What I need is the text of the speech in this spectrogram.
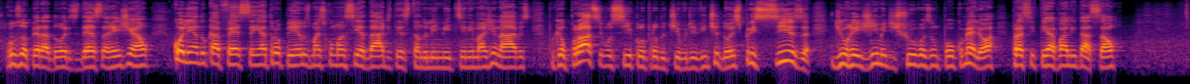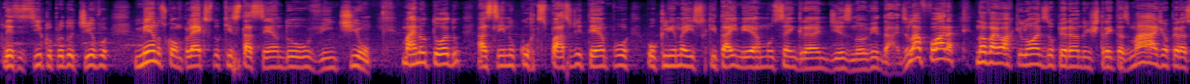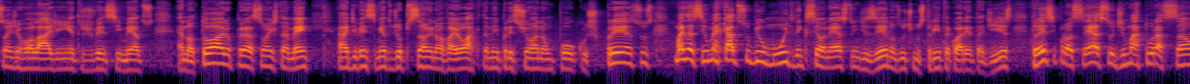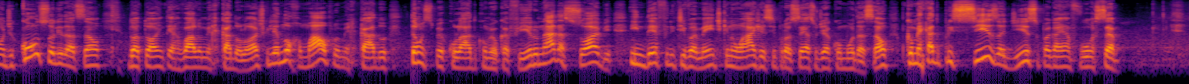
os operadores dessa região, colhendo café sem atropelos, mas com uma ansiedade testando limites inimagináveis, porque o próximo ciclo produtivo de 22 precisa de um regime de chuvas um pouco melhor para se ter a validação desse ciclo produtivo menos complexo do que está sendo o 21. Mas no todo, assim, no curto espaço de tempo, o clima é isso que está aí mesmo, sem grandes novidades. Lá fora, Nova York e Londres operando em estreitas margens, operações de rolagem entre os vencimentos é notório, operações também de vencimento de opção em Nova York também pressionam um pouco os preços, mas assim, o mercado subiu muito, tem que ser honesto em dizer, nos últimos 30, 40 dias. Então esse processo de maturação, de de consolidação do atual intervalo mercadológico. Ele é normal para o mercado tão especulado como é o cafeiro. Nada sobe indefinitivamente que não haja esse processo de acomodação, porque o mercado precisa disso para ganhar força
